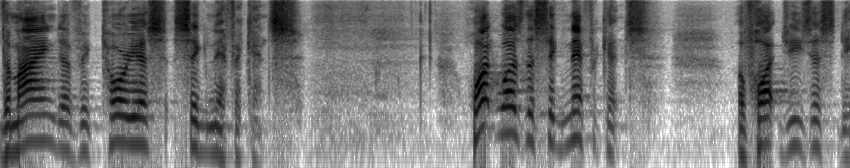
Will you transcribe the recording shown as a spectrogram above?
the mind of victorious significance. What was the significance of what Jesus did?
